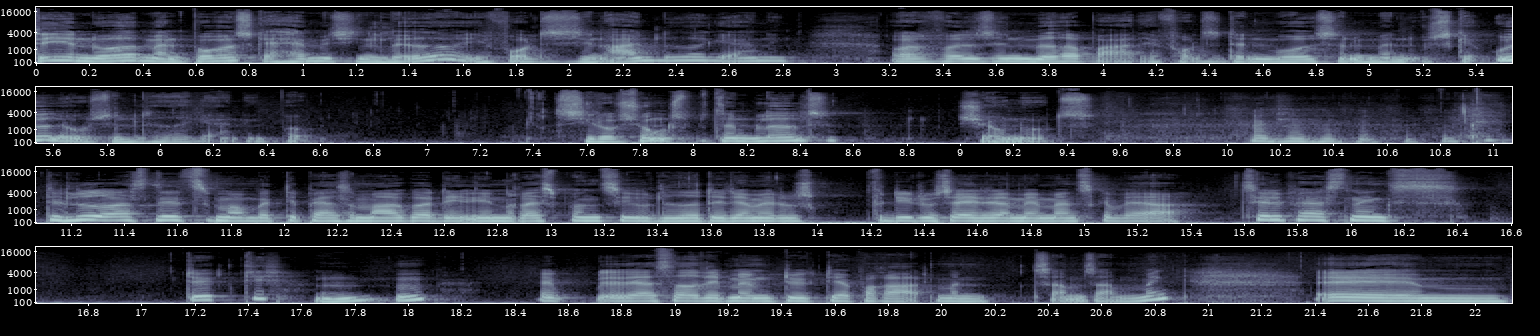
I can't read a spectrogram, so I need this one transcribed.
det er noget, man både skal have med sine ledere i forhold til sin egen ledergærning, og i forhold til sine medarbejdere i forhold til den måde, som man skal udøve sin ledergærning på. Situationsbestemt ledelse, show notes. det lyder også lidt som om, at det passer meget godt ind i en responsiv leder, det der med, fordi du sagde det der med, at man skal være tilpasningsdygtig. Mm. Mm. Jeg sad lidt mellem dygtig og parat, men sammen sammen, ikke? Øhm,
